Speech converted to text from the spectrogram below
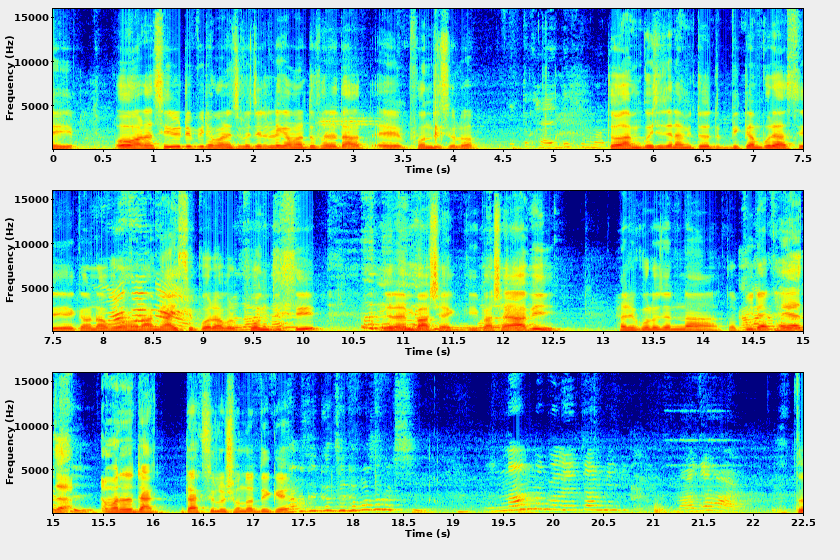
এই ও ওরা সিরিউটি পিঠা বানিয়েছিল যেটা লেগে আমার দুপুরে দাওয়াত ফোন দিছিল। তো আমি কইছি যে আমি তো বিক্রমপুরে আছি কারণে আবার এখন আমি আইসি পর আবার ফোন দিছি, যে আমি বাসায়, কি বাসায় আবি? হ্যাঁ বলল যে না, তো পিঠা খাইয়া যা। আমার ডাক ডাকছিল সন্ধ্যার দিকে। তো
